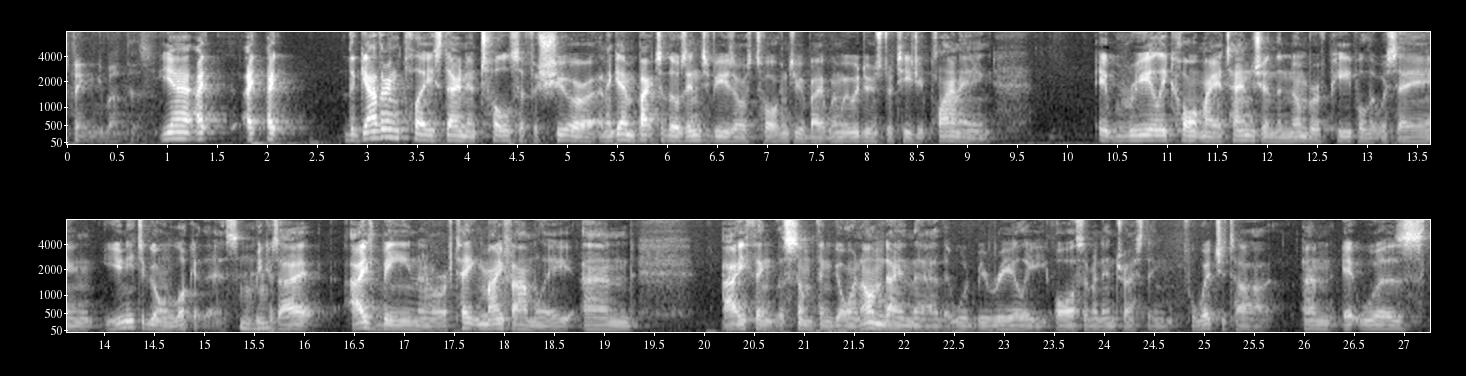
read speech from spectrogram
thinking about this. Yeah, I, I, I the gathering place down in Tulsa for sure. And again, back to those interviews I was talking to you about when we were doing strategic planning, it really caught my attention the number of people that were saying, "You need to go and look at this," mm-hmm. because I I've been or I've taken my family and. I think there's something going on down there that would be really awesome and interesting for Wichita. And it was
